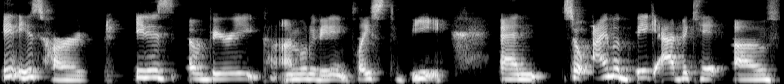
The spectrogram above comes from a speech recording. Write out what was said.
it is hard it is a very kind of unmotivating place to be and so i'm a big advocate of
